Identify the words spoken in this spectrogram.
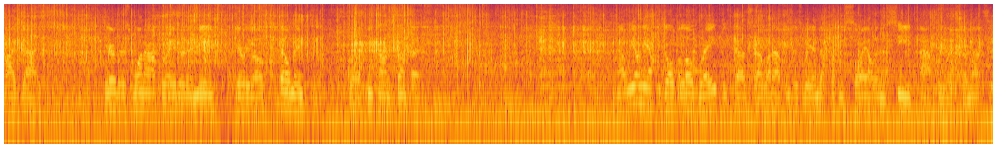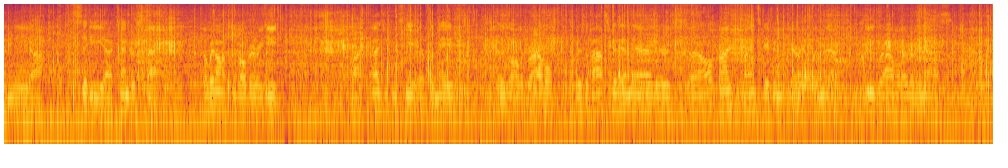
five guys. Here there's one operator and me, Gary Lowe, filming for a Fecon Stumpex. Now we only have to go below grade because uh, what happens is we end up putting soil and seed afterwards and that's in the uh, city uh, tender spec. So we don't have to go very deep. But as you can see, that's amazing. There's all the gravel. There's a basket in there. There's uh, all kinds of landscaping material in there. Pea gravel, everything else.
